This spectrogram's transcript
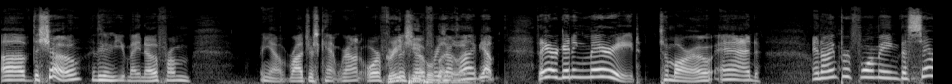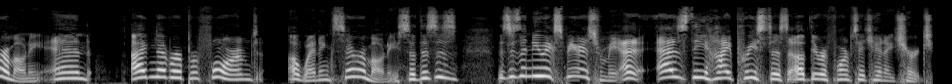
of the show, who you may know from, you know, Rogers Campground or from Great the show people, Free Talk. Live. Yep, they are getting married tomorrow, and and I'm performing the ceremony, and I've never performed a wedding ceremony. So this is this is a new experience for me as the high priestess of the Reformed Satanic Church.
